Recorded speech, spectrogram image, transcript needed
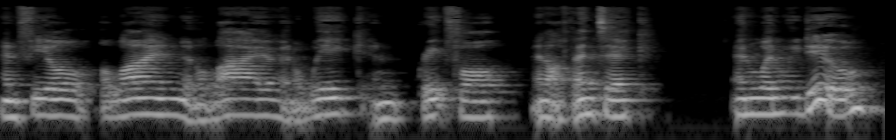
and feel aligned and alive and awake and grateful and authentic. And when we do,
